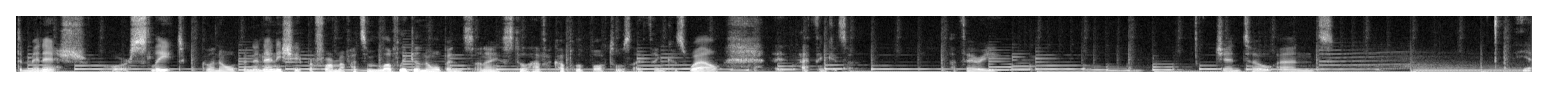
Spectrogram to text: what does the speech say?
diminish or slate Glen Albyn in any shape or form. I've had some lovely Glen Albyns, and I still have a couple of bottles, I think, as well. I think it's a, a very gentle and, yeah,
